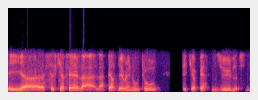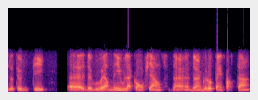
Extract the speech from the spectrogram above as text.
Et euh, c'est ce qui a fait la, la perte d'Erin O'Toole, c'est qu'il a perdu l'autorité euh, de gouverner ou la confiance d'un groupe important.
